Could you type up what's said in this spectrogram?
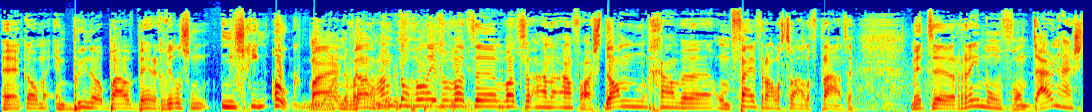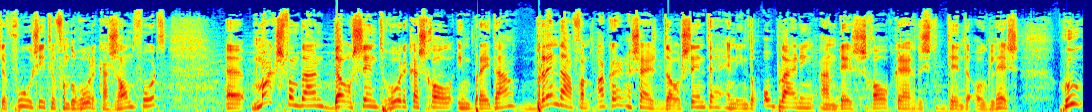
eh, komen en Bruno Bouwberg-Wilson misschien ook. Maar dan hangt nog wel even wat, eh, wat aan, aan vast. Dan gaan we om vijf voor half twaalf praten met eh, Raymond van Duin. Hij is de voorzitter van de Horeca Zandvoort. Max van Duin, docent horecaschool in Breda. Brenda van Akker, zij is docente. En in de opleiding aan deze school krijgen de studenten ook les. Hoe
